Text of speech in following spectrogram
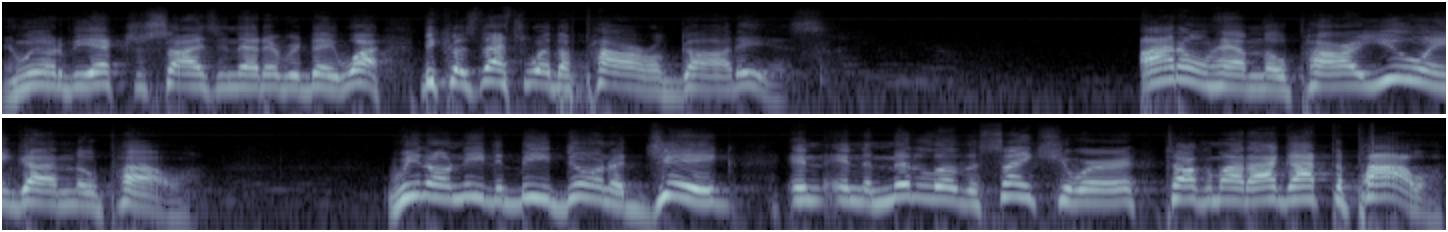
And we ought to be exercising that every day. Why? Because that's where the power of God is. I don't have no power. You ain't got no power. We don't need to be doing a jig in, in the middle of the sanctuary talking about, I got the power.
